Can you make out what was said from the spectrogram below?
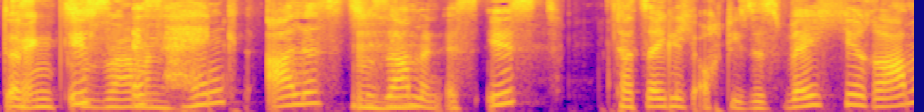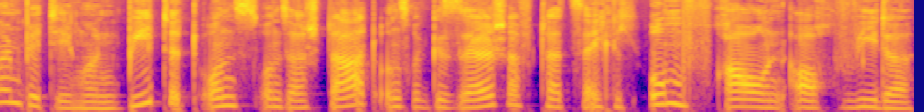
das hängt ist, zusammen. es hängt alles zusammen. Mhm. Es ist tatsächlich auch dieses, welche Rahmenbedingungen bietet uns unser Staat, unsere Gesellschaft tatsächlich, um Frauen auch wieder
